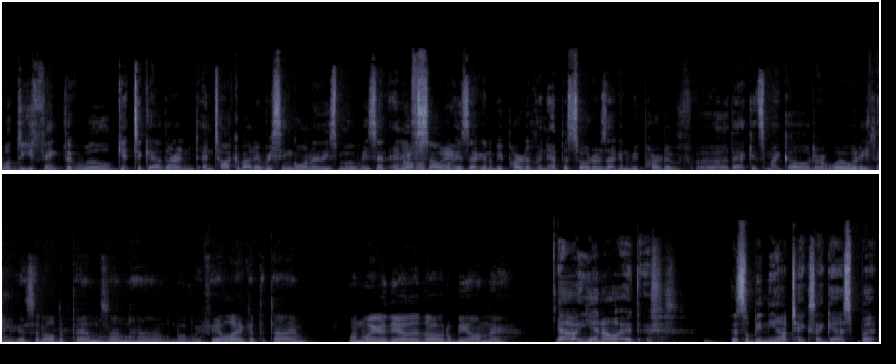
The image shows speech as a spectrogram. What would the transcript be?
Well, do you think that we'll get together and, and talk about every single one of these movies? And, and if so, is that going to be part of an episode or is that going to be part of uh, That Gets My Goat? Or what, what do you think? I guess it all depends on how, what we feel like at the time. One way or the other, though, it'll be on there. No, you know, it, this will be in the outtakes, I guess, but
